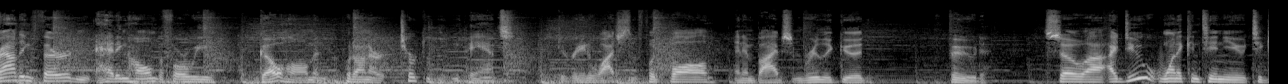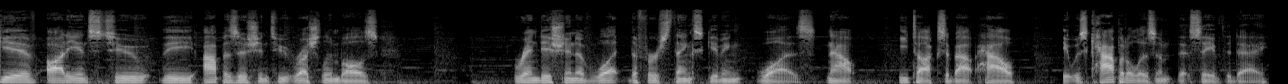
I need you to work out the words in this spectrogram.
Rounding third and heading home before we go home and put on our turkey eating pants. Get ready to watch some football and imbibe some really good food. So uh, I do want to continue to give audience to the opposition to Rush Limbaugh's rendition of what the first Thanksgiving was. Now, he talks about how it was capitalism that saved the day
